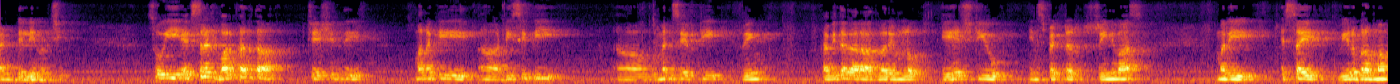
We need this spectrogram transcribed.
అండ్ ఢిల్లీ నుంచి. సో ఈ ఎక్సలెంట్ వర్క్ అంతా చేసింది మనకి DCP women safety wing Kavitha గారి ఆధ్వర్యంలో ఏహెచ్టియు ఇన్స్పెక్టర్ శ్రీనివాస్ మరి ఎస్ఐ వీరబ్రహ్మం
